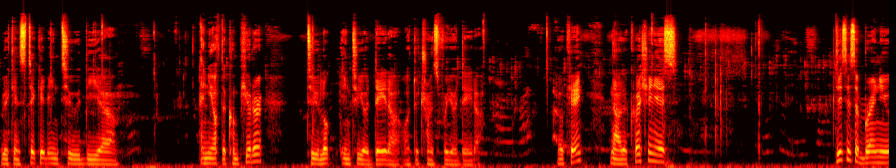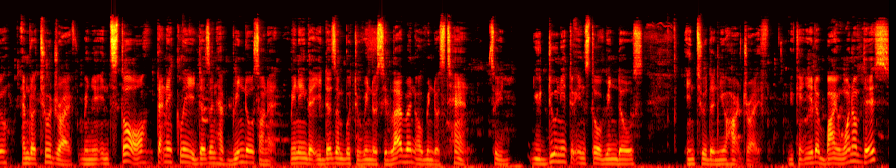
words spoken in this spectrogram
We can stick it into the uh, any of the computer to look into your data or to transfer your data. Okay, now the question is, this is a brand new M.2 drive. When you install, technically it doesn't have Windows on it, meaning that it doesn't boot to Windows 11 or Windows 10. So you, you do need to install Windows into the new hard drive. You can either buy one of this,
